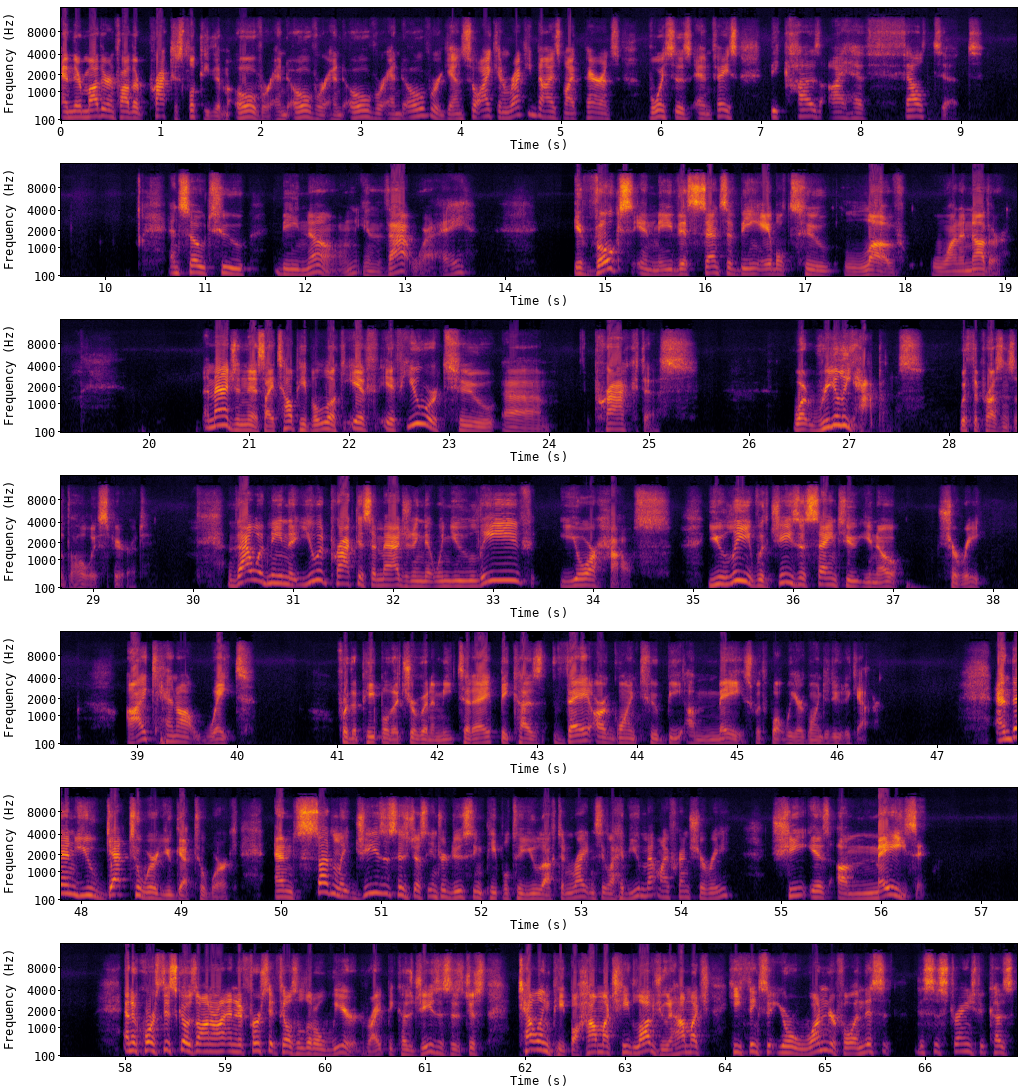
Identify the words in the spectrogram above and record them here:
and their mother and father practice looking them over and over and over and over again. So i can recognize my parents voices and face because i have felt it. And so to be known in that way evokes in me this sense of being able to love one another. Imagine this. I tell people look if if you were to um, practice what really happens with the presence of the holy spirit that would mean that you would practice imagining that when you leave your house, you leave with Jesus saying to you, you know, Cherie, I cannot wait for the people that you're going to meet today because they are going to be amazed with what we are going to do together. And then you get to where you get to work, and suddenly Jesus is just introducing people to you left and right and saying, Have you met my friend Cherie? She is amazing. And of course, this goes on and on. And at first, it feels a little weird, right? Because Jesus is just telling people how much he loves you and how much he thinks that you're wonderful. And this this is strange because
